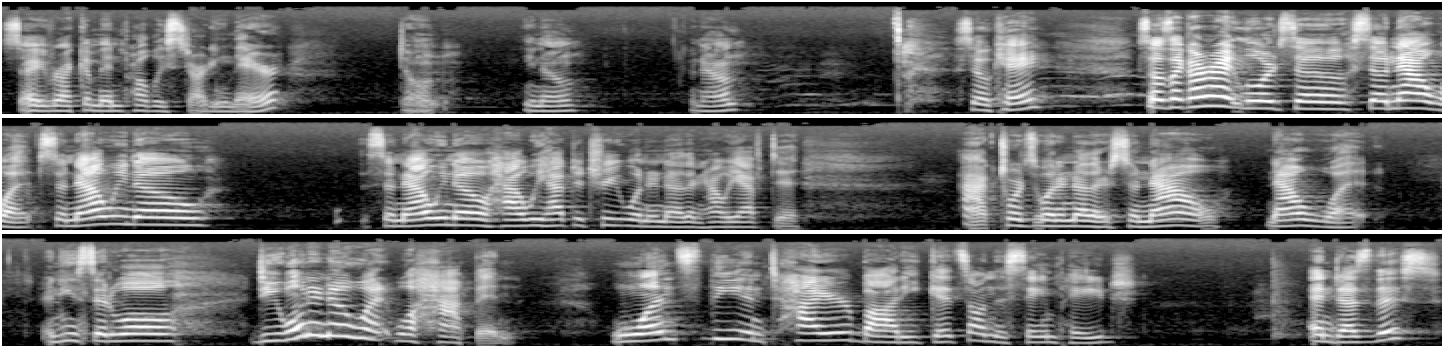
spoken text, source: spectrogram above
So I recommend probably starting there. Don't, you know, go down. So okay. So I was like, all right, Lord, so so now what? So now we know so now we know how we have to treat one another and how we have to act towards one another. So now, now what? And he said, Well, do you want to know what will happen once the entire body gets on the same page? And does this?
